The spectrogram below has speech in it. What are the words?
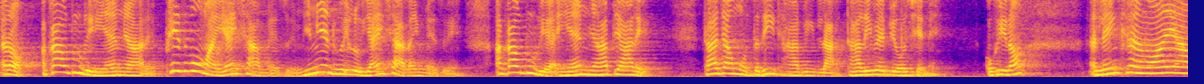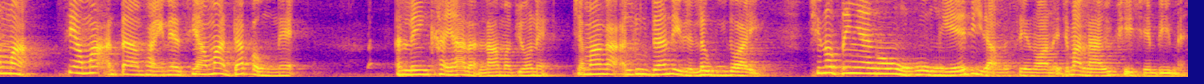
အဲ့တော့အကောက်တုတွေရမ်းများတယ် Facebook မှာရိုက်ချမယ်ဆိုရင်မြင့်မြင့်ထွေးလို့ရိုက်ချလိုက်မယ်ဆိုရင်အကောက်တုတွေကအရမ်းများပြားတယ်ဒါကြောင့်မို့သတိထားပြီးလားဒါလေးပဲပြောချင်တယ်โอเคနော်အလိန်ခံသွားရမှဆီယမအတန်ဖိုင်နဲ့ဆီယမဓာတ်ပုံနဲ့အလိန်ခံရတာလာမပြောနဲ့ကျမကအလူတန်းနေတယ်လှုပ်ပြီးသွားပြီရှင်တို့တင်ញံကုန်းကိုဟိုငရဲပြီတာမစင်သွားနဲ့ကျမလာပြီးဖြည့်ရှင်းပေးမယ်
